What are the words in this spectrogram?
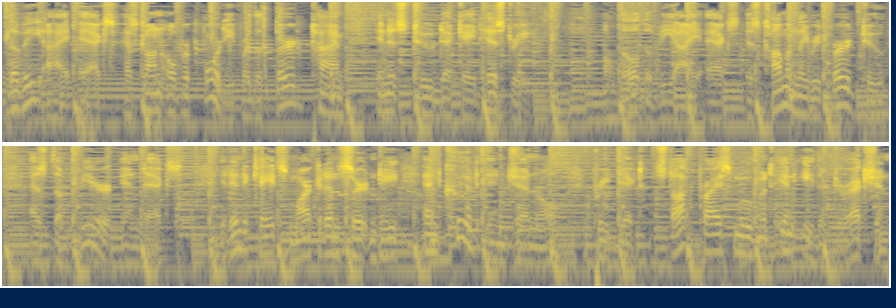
The VIX has gone over 40 for the third time in its two decade history. Although the VIX is commonly referred to as the fear index, it indicates market uncertainty and could, in general, predict stock price movement in either direction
